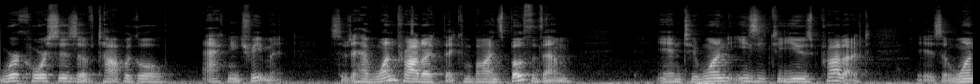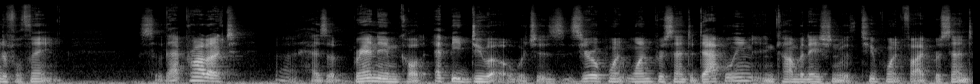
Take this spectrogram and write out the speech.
workhorses of topical acne treatment. So to have one product that combines both of them into one easy to use product is a wonderful thing. So that product uh, has a brand name called Epiduo, which is 0.1% adapalene in combination with 2.5%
